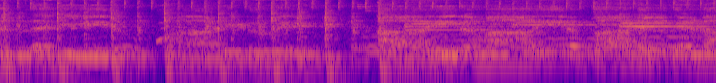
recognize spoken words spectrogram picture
ആനന്ദഗീതം പാടിടുവേ. ആയിരം ആയിരം പാടലുകളാ.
